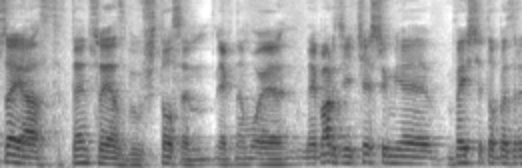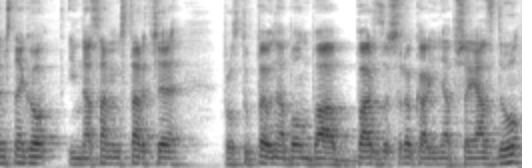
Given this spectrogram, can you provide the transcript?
Przejazd, ten przejazd był sztosem, jak na moje. Najbardziej cieszy mnie wejście do bezręcznego i na samym starcie po prostu pełna bomba, bardzo szeroka linia przejazdu.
